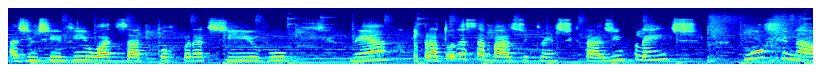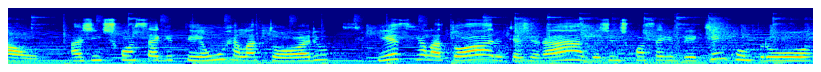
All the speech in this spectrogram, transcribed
a gente envia o WhatsApp corporativo, né? Para toda essa base de clientes que está adimplente. No final, a gente consegue ter um relatório e esse relatório que é gerado, a gente consegue ver quem comprou,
